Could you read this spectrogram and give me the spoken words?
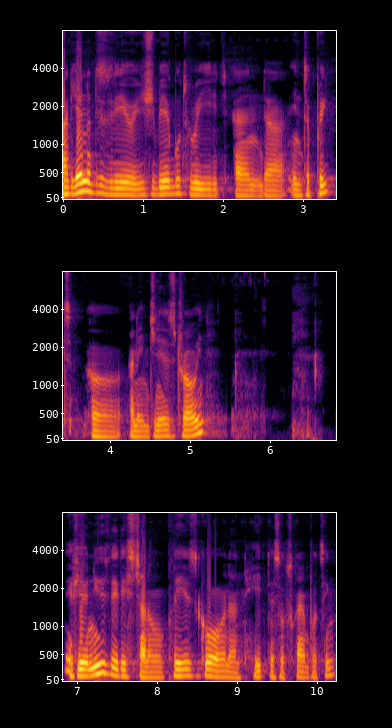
At the end of this video, you should be able to read and uh, interpret uh, an engineer's drawing if you're new to this channel, please go on and hit the subscribe button.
